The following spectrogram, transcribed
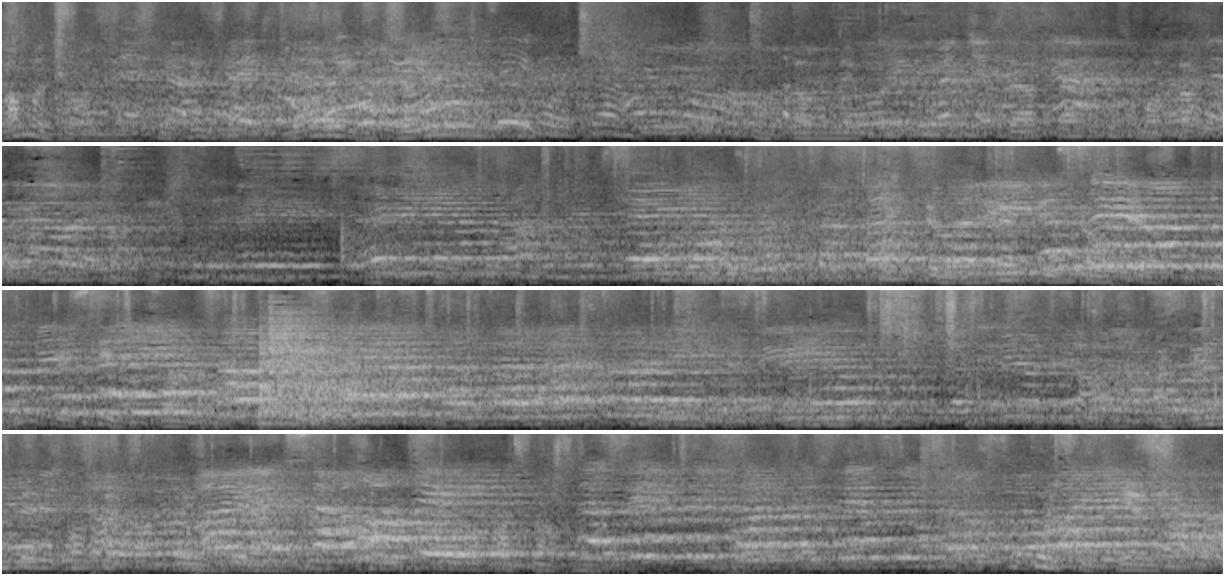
他们说的，是这个，我们，por su tiempo.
